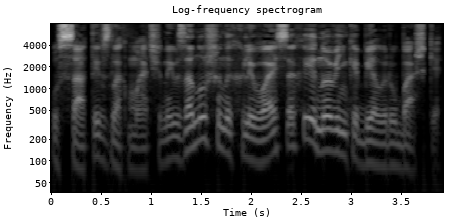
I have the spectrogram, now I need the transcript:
усатый, взлохмаченный, в заношенных левайсах и новенькой белой рубашке.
